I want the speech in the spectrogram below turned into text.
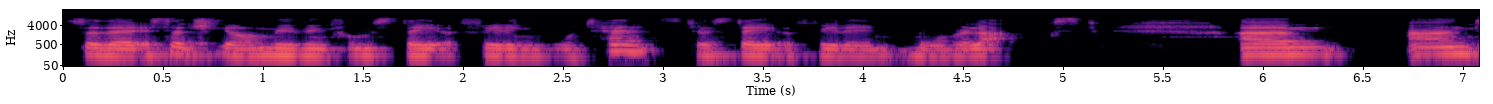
So they essentially are moving from a state of feeling more tense to a state of feeling more relaxed. Um, and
